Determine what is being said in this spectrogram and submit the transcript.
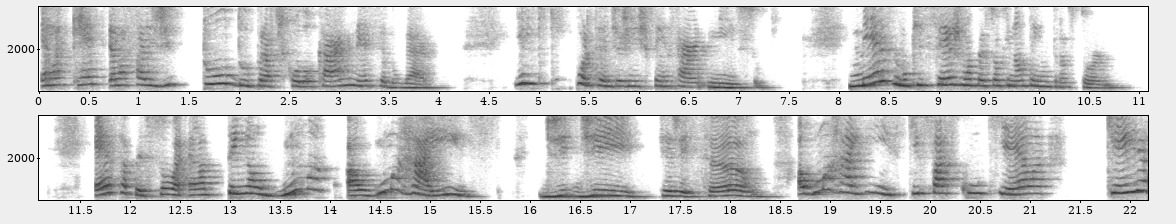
Ela quer, ela faz de tudo para te colocar nesse lugar. E aí, o que é importante a gente pensar nisso? Mesmo que seja uma pessoa que não tem um transtorno, essa pessoa ela tem alguma, alguma raiz de, de rejeição, alguma raiz que faz com que ela queira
